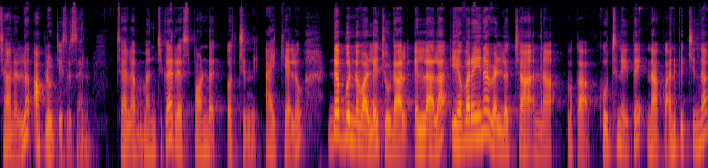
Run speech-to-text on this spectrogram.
ఛానల్లో అప్లోడ్ చేసేసాను. చాలా మంచిగా రెస్పాండ్ వచ్చింది ఐక్యాలో. డబ్బున్న వాళ్ళే చూడాలి వెళ్ళాలా? ఎవరైనా వెళ్ళొచ్చా అన్న ఒక క్వశ్చన్ అయితే నాకు అనిపించిందా?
